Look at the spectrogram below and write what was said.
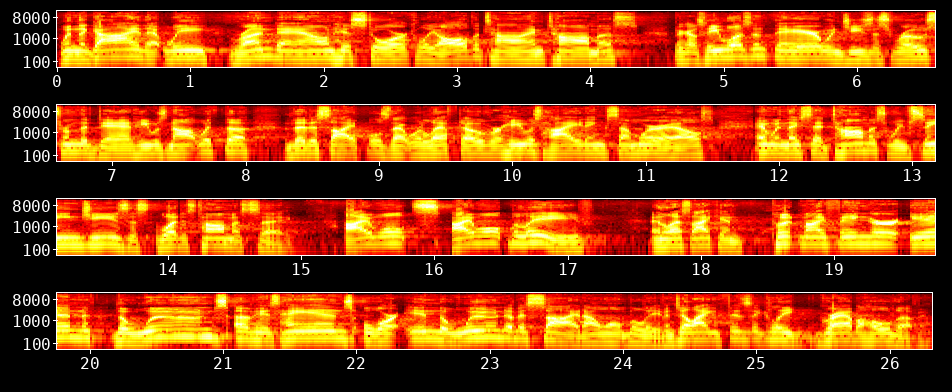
when the guy that we run down historically all the time, Thomas, because he wasn't there when Jesus rose from the dead. He was not with the, the disciples that were left over. He was hiding somewhere else. And when they said, Thomas, we've seen Jesus, what does Thomas say? I won't, I won't believe unless I can put my finger in the wounds of his hands or in the wound of his side. I won't believe until I can physically grab a hold of him.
